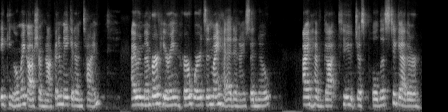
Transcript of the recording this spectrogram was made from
thinking, "Oh my gosh, I'm not going to make it on time." I remember hearing her words in my head, and I said, No, I have got to just pull this together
